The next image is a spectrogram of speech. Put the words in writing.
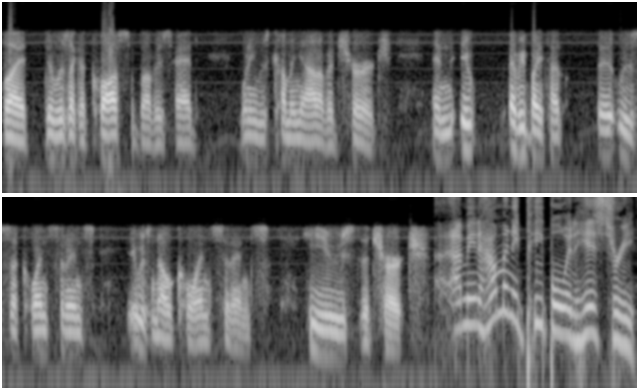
But there was like a cross above his head when he was coming out of a church, and it, everybody thought it was a coincidence. It was no coincidence. He used the church. I mean, how many people in history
